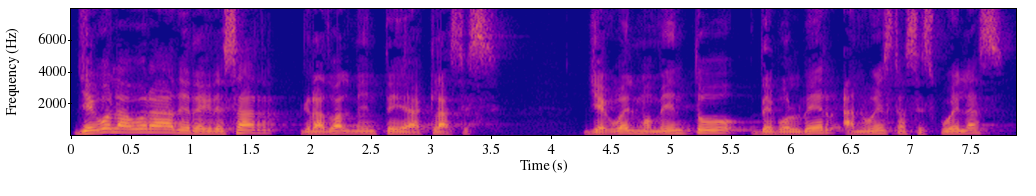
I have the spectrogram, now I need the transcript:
llegó la hora de regresar gradualmente a clases. Llegó el momento de volver a nuestras escuelas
